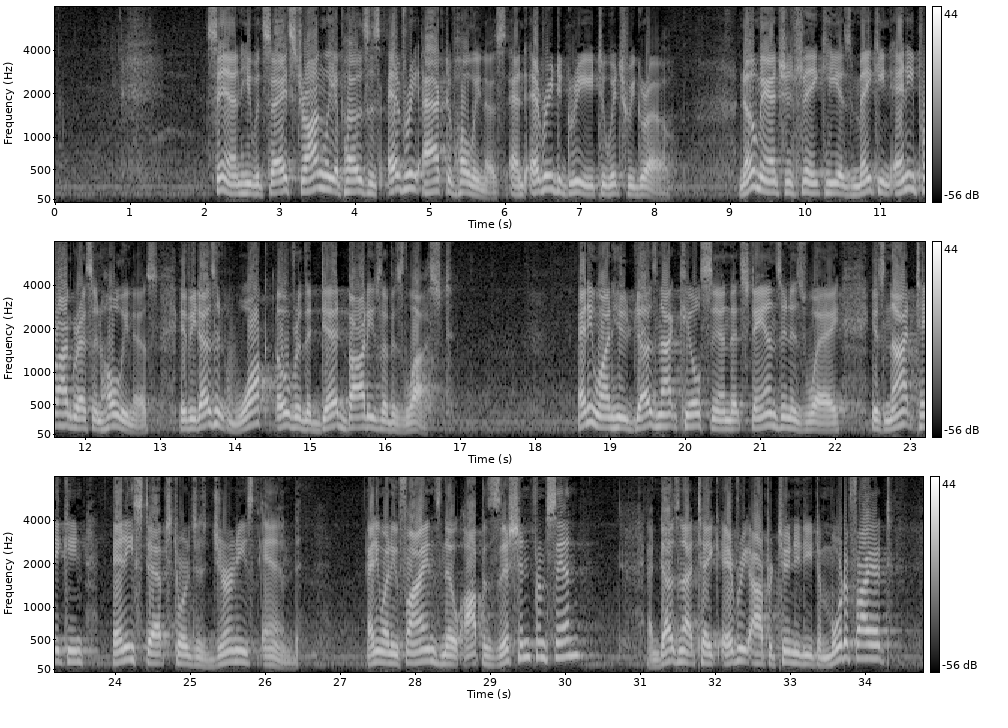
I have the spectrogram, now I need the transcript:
Sin, he would say, strongly opposes every act of holiness and every degree to which we grow. No man should think he is making any progress in holiness if he doesn't walk over the dead bodies of his lust. Anyone who does not kill sin that stands in his way is not taking any steps towards his journey's end. Anyone who finds no opposition from sin and does not take every opportunity to mortify it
